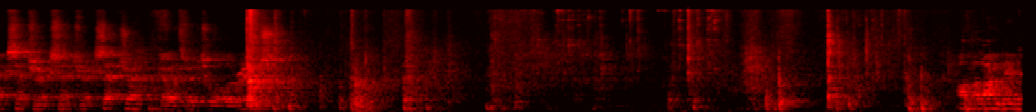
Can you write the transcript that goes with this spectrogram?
etc, etc, etc. Going through to all the rooms. On the landing,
